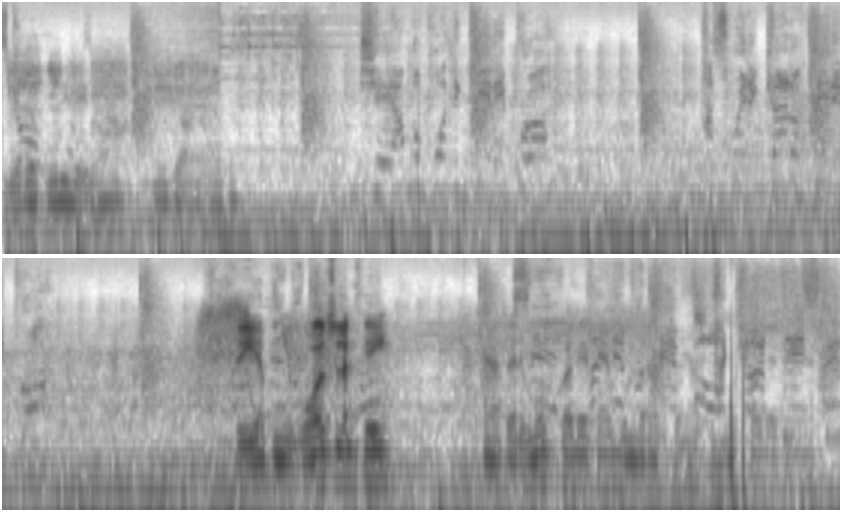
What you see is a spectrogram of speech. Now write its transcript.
वीडियो पूरी देखना नहीं जाना हो तो ये अपनी वॉल्स लग गई। यहाँ से रिमूव कर देते हैं बुल्डर को यहाँ से मूव कर देते हैं।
